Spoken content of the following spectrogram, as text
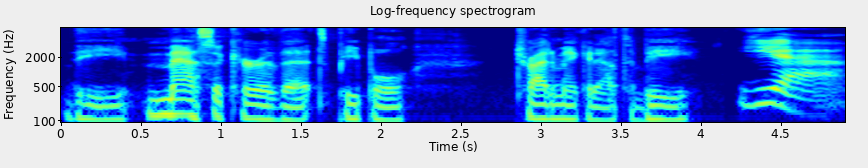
the massacre that people try to make it out to be. Yeah.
